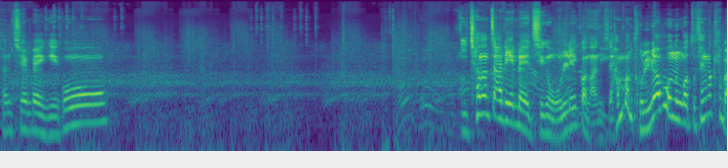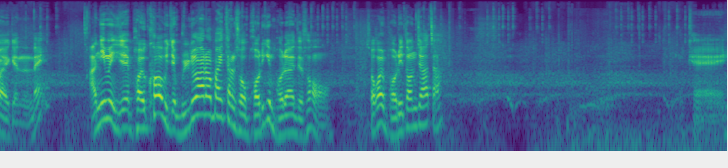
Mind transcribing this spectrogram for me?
1700이고 2,000원짜리를 지금 올릴 건 아니지 한번 돌려보는 것도 생각해 봐야겠는데? 아니면 이제 벌크업 이제 물류 아르바이트를 저거 버리긴 버려야 돼서 저걸 버리던지 하자 오케이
